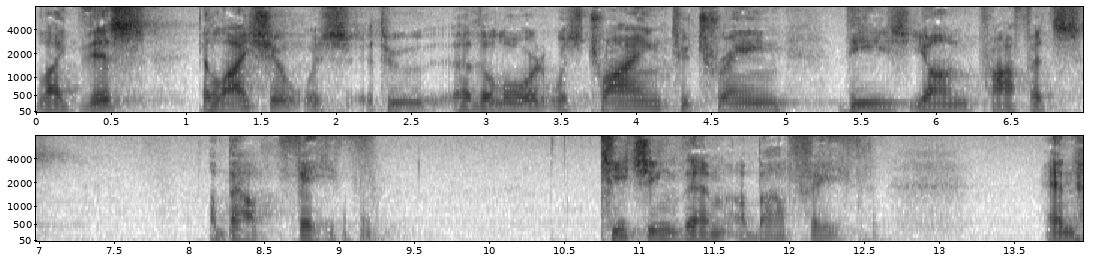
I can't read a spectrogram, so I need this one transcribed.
like this. Elisha was through uh, the Lord was trying to train these young prophets about faith teaching them about faith. And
